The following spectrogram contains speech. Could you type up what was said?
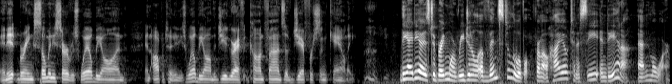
and it brings so many service well beyond and opportunities well beyond the geographic confines of Jefferson County. The idea is to bring more regional events to Louisville from Ohio, Tennessee, Indiana, and more.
